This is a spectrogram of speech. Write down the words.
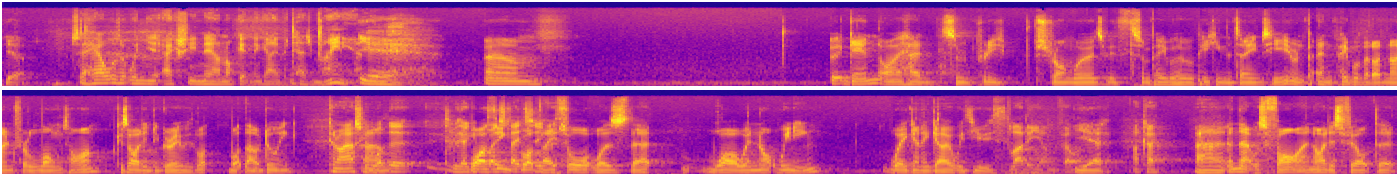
Yeah. So how was it when you're actually now not getting a game for Tasmania? Yeah. Um, again, I had some pretty strong words with some people who were picking the teams here and, and people that I'd known for a long time because I didn't agree with what, what they were doing. Can I ask you Um, what the Well, I think what they thought was that while we're not winning, we're going to go with youth. bloody young fella. Yeah. Okay. Uh, and that was fine. I just felt that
